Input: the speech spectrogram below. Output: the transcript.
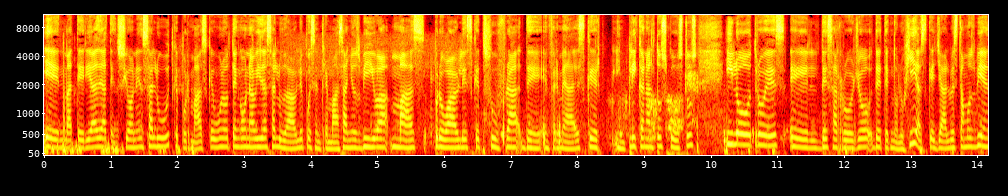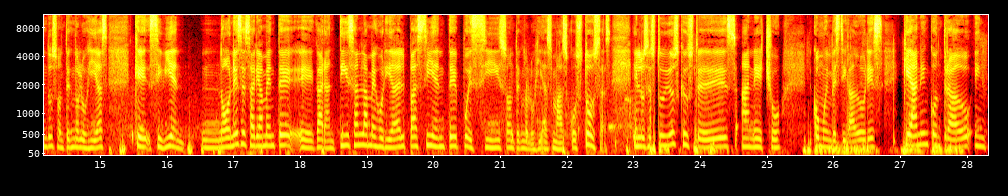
en materia de atención en salud, que por más que uno tenga una vida saludable, pues entre más años viva, más probable es que sufra de enfermedades que implican altos costos. Y lo otro es el desarrollo de tecnologías, que ya lo estamos viendo, son tecnologías que si bien no necesariamente eh, garantizan la mejoría del paciente, pues sí son tecnologías más costosas. En los estudios que ustedes han hecho como investigadores, ¿qué han encontrado en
